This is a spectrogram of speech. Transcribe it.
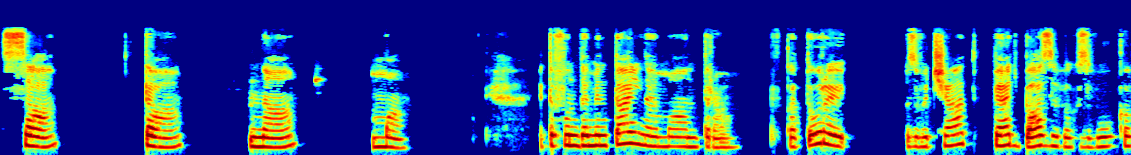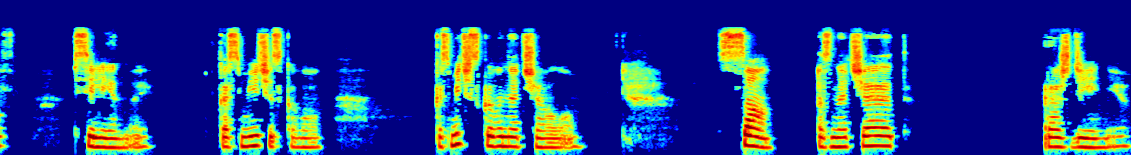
Са, та, на, ма. Это фундаментальная мантра, в которой звучат пять базовых звуков Вселенной космического, космического начала. Са означает рождение.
